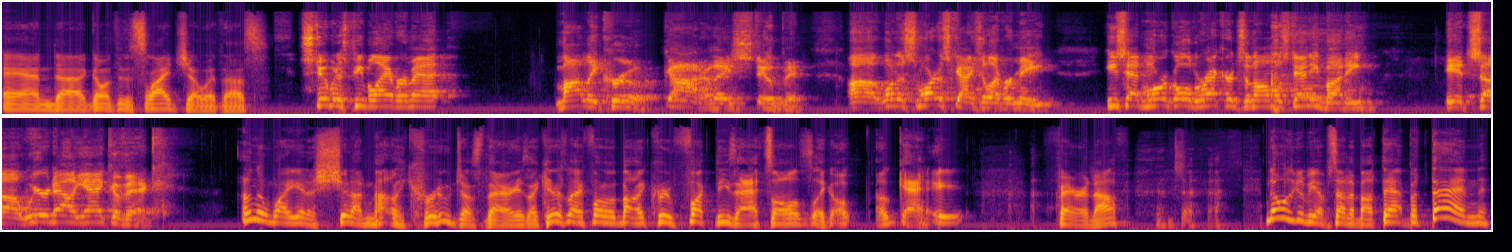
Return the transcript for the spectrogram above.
and uh, going through the slideshow with us. Stupidest people I ever met. Motley Crue. God, are they stupid? Uh, one of the smartest guys you'll ever meet. He's had more gold records than almost anybody. It's uh, Weird Al Yankovic. I don't know why you had to shit on Motley Crue just there. He's like, here's my photo of Motley Crue. Fuck these assholes. Like, oh, okay. Fair enough. no one's going to be upset about that. But then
